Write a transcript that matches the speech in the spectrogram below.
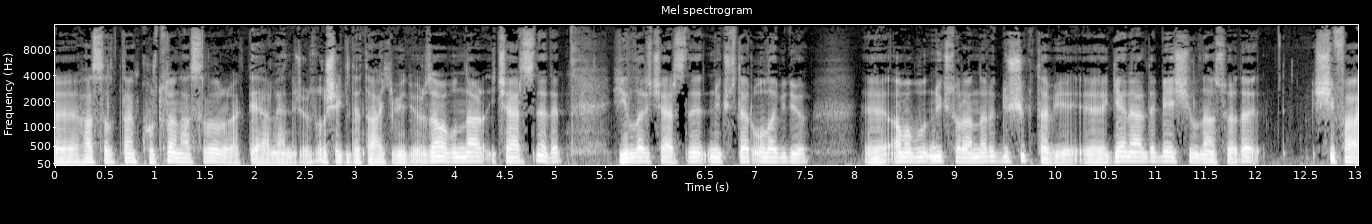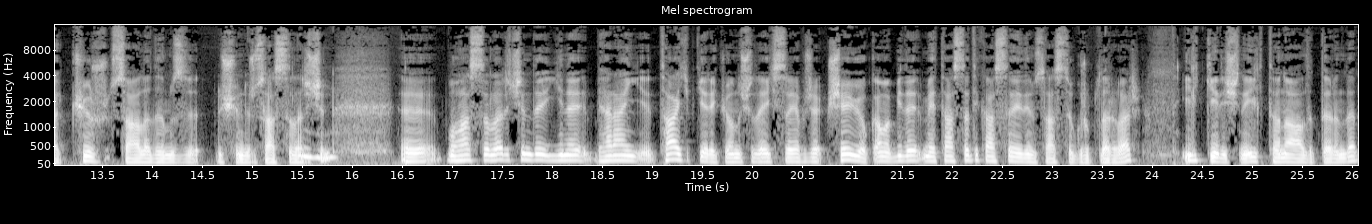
e, hastalıktan kurtulan hastalar olarak değerlendiriyoruz. O şekilde takip ediyoruz. Ama bunlar içerisinde de yıllar içerisinde nüksler olabiliyor. E, ama bu nüks oranları düşük tabii. E, genelde 5 yıldan sonra da şifa, kür sağladığımızı düşünürüz hastalar için. E, bu hastalar için de yine herhangi takip gerekiyor. Onun dışında ekstra yapacak bir şey yok. Ama bir de metastatik hasta dediğimiz hasta grupları var. İlk gelişinde, ilk tanı aldıklarında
